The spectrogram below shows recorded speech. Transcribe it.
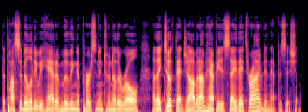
the possibility we had of moving the person into another role, uh, they took that job, and I'm happy to say they thrived in that position.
